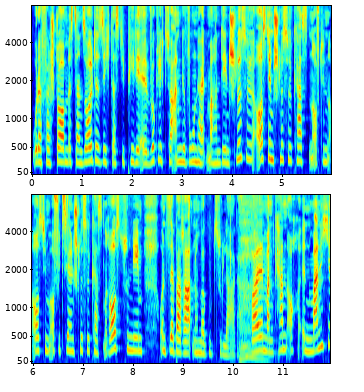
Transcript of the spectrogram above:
oder verstorben ist, dann sollte sich das die PDL wirklich zur Angewohnheit machen, den Schlüssel aus dem Schlüsselkasten auf den, aus dem offiziellen Schlüsselkasten rauszunehmen und separat nochmal gut zu lagern. Ah. Weil man kann auch in manche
